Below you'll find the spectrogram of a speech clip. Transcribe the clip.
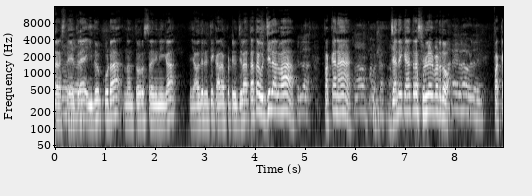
ತರ ಸ್ನೇಹಿತರೆ ಇದು ಕೂಡ ನಾನು ತೋರಿಸ್ತಾ ಇದೀನಿ ಈಗ. ಯಾವ್ದೇ ರೀತಿ ಕಾಲರ್ ಪಟ್ಟಿ ಉಜ್ಜಿಲ್ಲ. ತಾತ ಉಜ್ಜಿಲ್ಲ ಅಲ್ವಾ? ಪಕ್ಕನಾ? ಜನಕ್ಕೆ ಯಾವ ತರ ಸುಳ್ಳು ಹೇಳ್ಬಾರ್ದು. ಪಕ್ಕ.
